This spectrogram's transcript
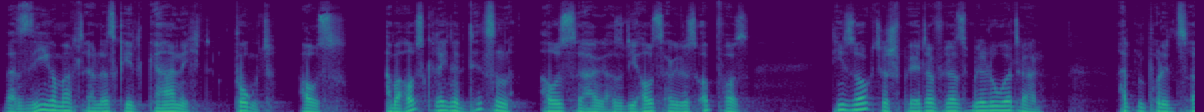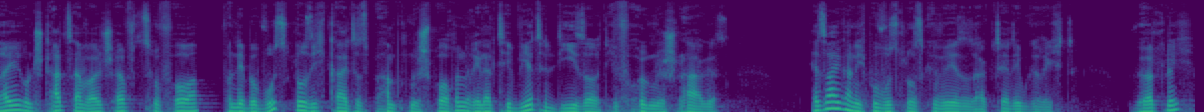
was Sie gemacht haben, das geht gar nicht. Punkt. Aus. Aber ausgerechnet dessen Aussage, also die Aussage des Opfers, die sorgte später für das milde Urteil hatten Polizei und Staatsanwaltschaft zuvor von der Bewusstlosigkeit des Beamten gesprochen, relativierte dieser die Folgen des Schlages. Er sei gar nicht bewusstlos gewesen, sagte er dem Gericht. Wörtlich,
